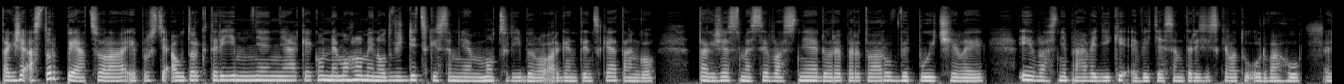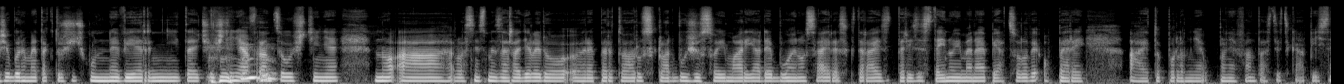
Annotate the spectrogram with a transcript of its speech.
Takže Astor Piazzolla je prostě autor, který mě nějak jako nemohl minout, vždycky se mně moc líbilo argentinské tango, takže jsme si vlastně do repertoáru vypůjčili. I vlastně právě díky Evitě jsem tedy získala tu odvahu, že budeme tak trošičku nevěrní té češtině a francouzštině, no a vlastně jsme zařadili do repertoáru skladbu Je soy Maria de Buenos Aires, která je tedy ze stejnojmené Piazzolovy opery. A je to podle mě úplně fantastická píseň.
